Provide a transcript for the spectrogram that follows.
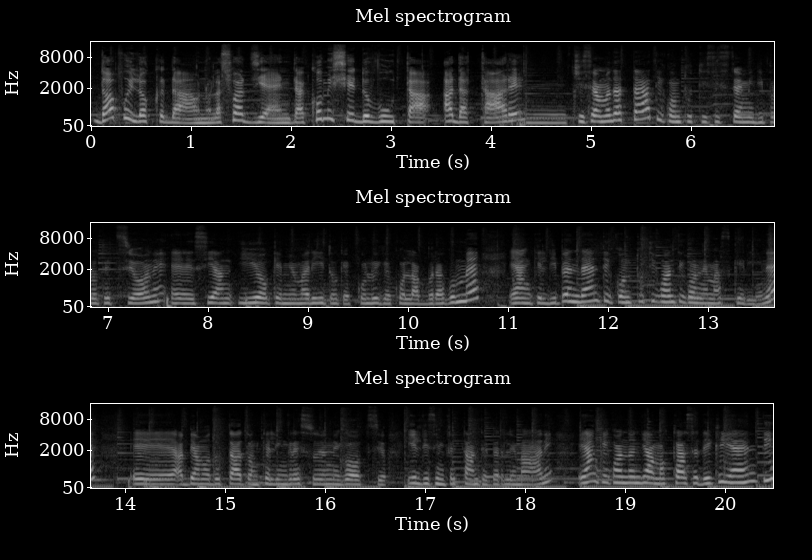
Dopo il lockdown, la sua azienda come si è dovuta adattare? Ci siamo adattati con tutti i sistemi di protezione, eh, sia io che mio marito, che è colui che collabora con me, e anche il dipendente, con tutti quanti con le mascherine. E abbiamo adottato anche all'ingresso del negozio il disinfettante per le mani e anche quando andiamo a casa dei clienti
